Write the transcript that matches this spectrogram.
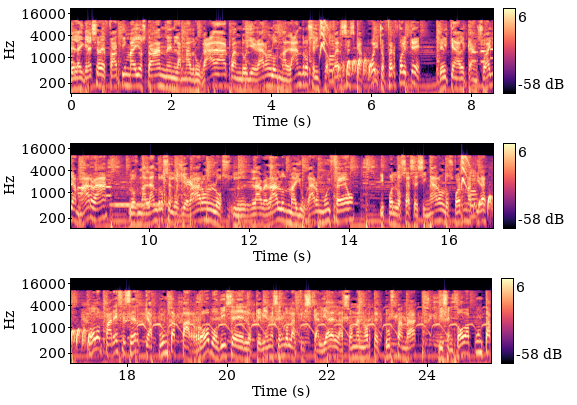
de, la iglesia de Fátima, ellos estaban en la madrugada cuando llegaron los malandros, el chofer se escapó, el chofer fue el que el que alcanzó a llamar, ¿va? Los malandros se los llevaron, los, la verdad, los mayugaron muy feo y pues los asesinaron, los fueron a tirar. Todo parece ser que apunta para robo, dice lo que viene siendo la fiscalía de la zona norte de Tuxpan, ¿verdad? Dicen, todo apunta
